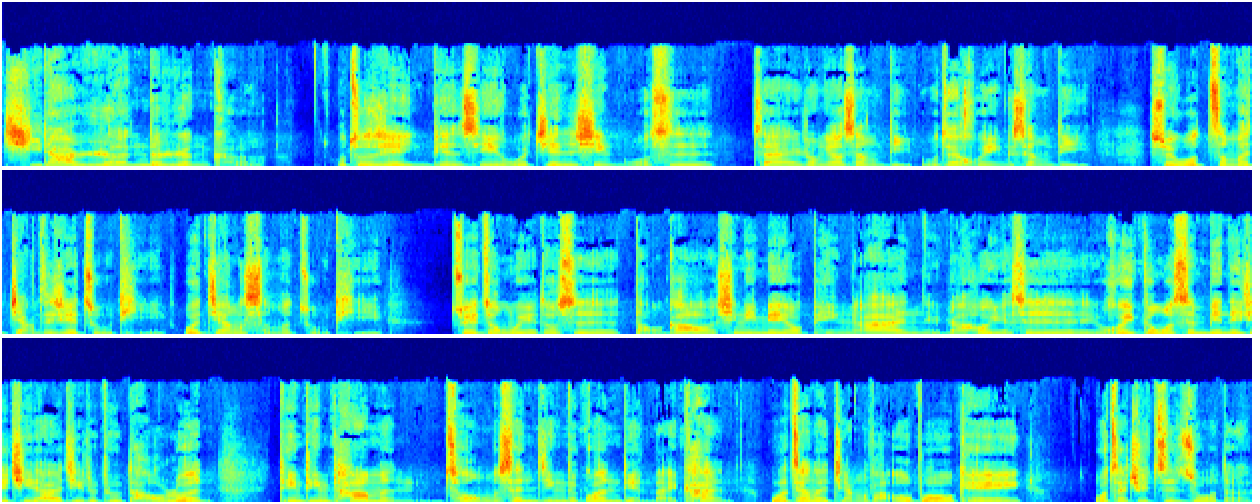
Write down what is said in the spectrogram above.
其他人的认可。我做这些影片是因为我坚信我是在荣耀上帝，我在回应上帝，所以我怎么讲这些主题，我讲什么主题，最终我也都是祷告，心里面有平安，然后也是会跟我身边的一些其他的基督徒讨论，听听他们从圣经的观点来看我这样的讲法 O 不 OK，我再去制作的。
